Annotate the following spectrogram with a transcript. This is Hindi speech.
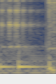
now.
